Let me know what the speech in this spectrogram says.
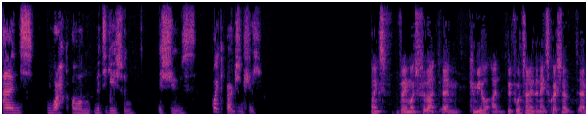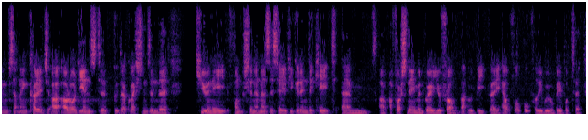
and work on mitigation issues quite urgently. Thanks very much for that, um, Camille. I, before turning to the next question, I would um, certainly encourage our, our, audience to put their questions in the Q&A function. And as I say, if you could indicate um, a, first name and where you're from, that would be very helpful. Hopefully we will be able to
